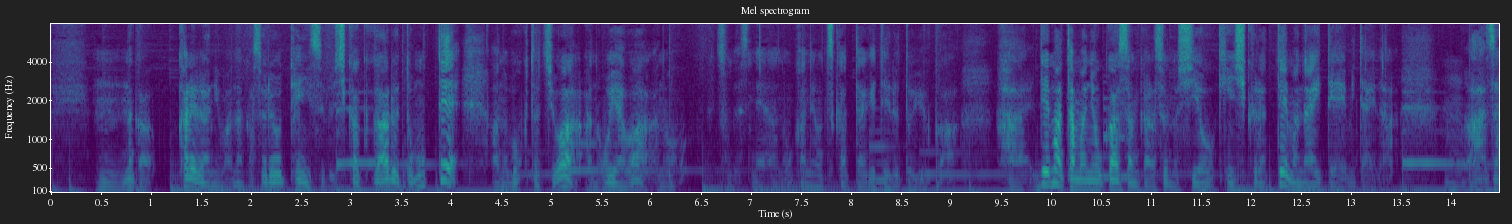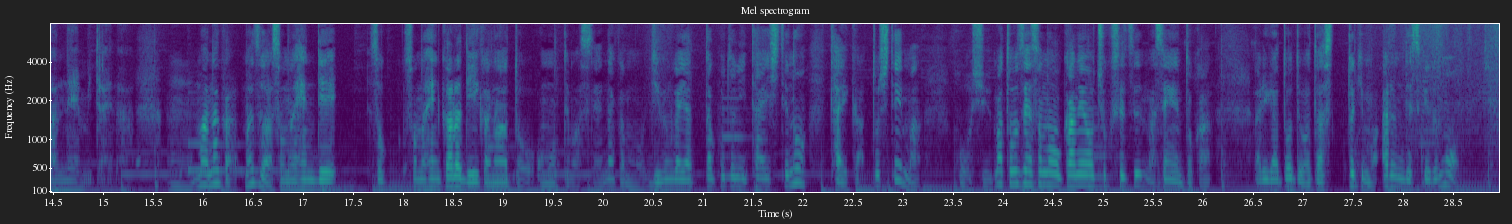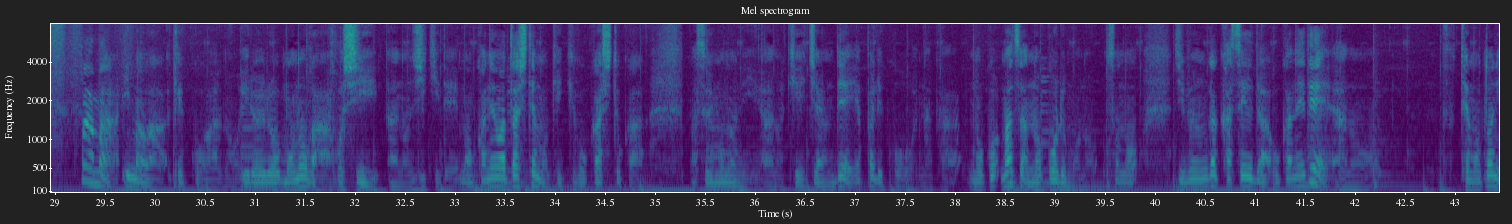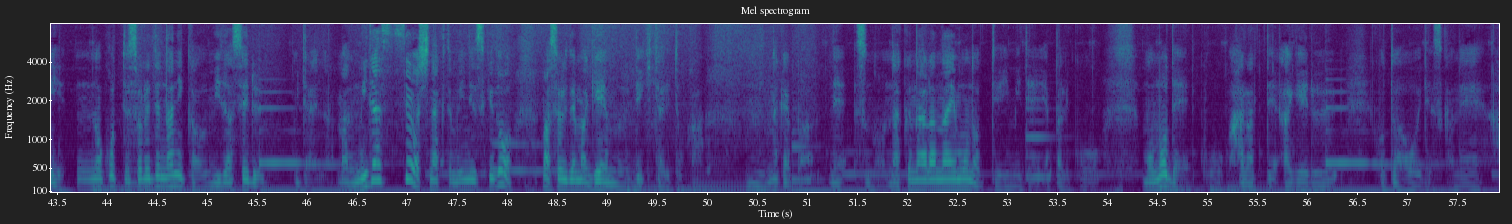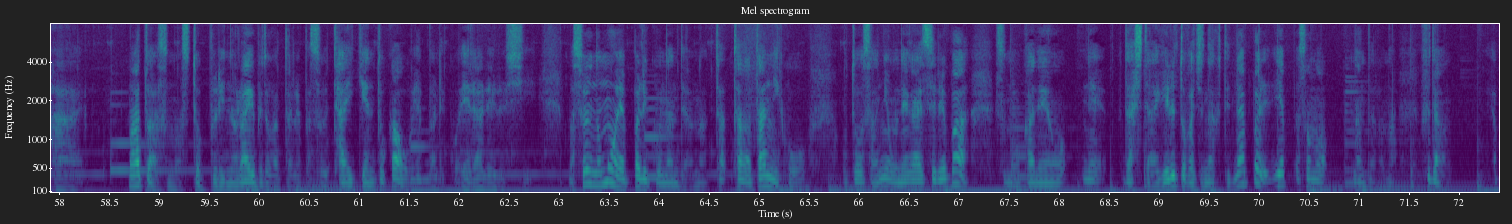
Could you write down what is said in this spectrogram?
うん、なんか彼らにはなんかそれを手にする資格があると思ってあの僕たちはあの親はあのそうですねあのお金を使ってあげてるというか、はい、でまあたまにお母さんからそういうの使用禁止食らって、まあ、泣いてみたいな、うん、ああ残念みたいな、うん、まあなんかまずはその辺でそその辺からでいいかなと思ってますね。なんかもう自分がやったことに対しての対価としてまあ報酬。まあ当然そのお金を直接、まあ、1,000円とかありがとうって渡す時もあるんですけどもまあまあ今は結構あのいろいろ物が欲しいあの時期で、まあ、お金渡しても結局お菓子とか、まあ、そういうものにあの消えちゃうんでやっぱりこうなんか残まずは残るもの。その自分が稼いだお金であの手元に残ってそれで何かを生み出せるみたいな、まあ、生み出せはしなくてもいいんですけど、まあ、それでまあゲームできたりとか、うん、なんかやっぱねそのなくならないものっていう意味でやっぱりこう物でこう払ってあげることは多いですかね。はい。まあ、あとはそのストップリのライブとかだったらやっぱそういう体験とかをやっぱりこう得られるし、まあ、そういうのもやっぱりこうなんだよな。ただ単にこうお父さんにお願いすればそのお金をね出してあげるとかじゃなくてやっぱりやっぱそのなんだろうな。普段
